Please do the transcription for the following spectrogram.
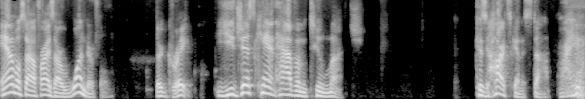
animal style fries are wonderful. they're great. You just can't have them too much. Cause your heart's gonna stop, right?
